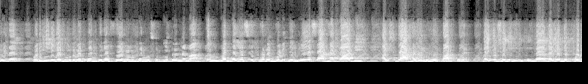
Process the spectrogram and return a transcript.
கூட ஒரு இருபது இருபத்தஞ்சுல சேவிங் பண்ணி சுத்திட்டு இருந்தோமா? கொஞ்சம் வயசு கூடும் பொழுது லேசாக தாடி அழகாக வெளியே பார்க்கிறேன் வயசு வயது கூட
